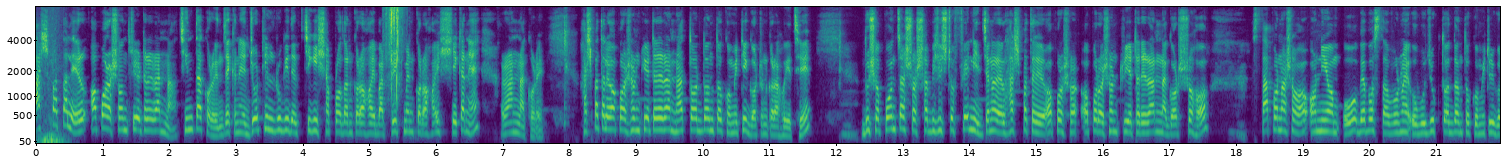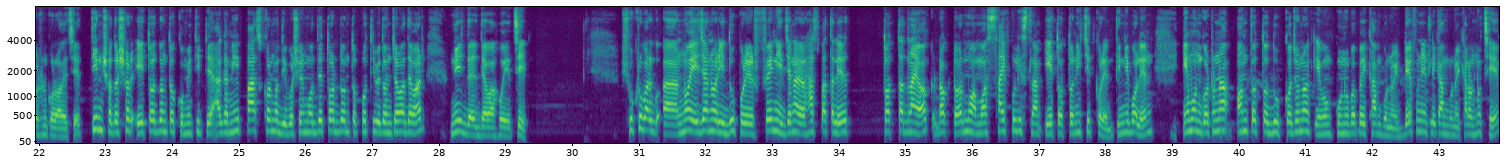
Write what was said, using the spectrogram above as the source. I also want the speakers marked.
Speaker 1: হাসপাতালের অপারেশন থিয়েটারে রান্না, চিন্তা করেন যেখানে জটিল রোগীদের চিকিৎসা প্রদান করা হয় বা ট্রিটমেন্ট করা হয়, সেখানে রান্না করে। হাসপাতালে অপারেশন থিয়েটারে রান্না তদন্ত কমিটি গঠন করা হয়েছে। দুশো পঞ্চাশ শস্যা বিশিষ্ট ফেনী জেনারেল হাসপাতালের অপারেশন অপারেশন থিয়েটারে রান্নাঘর সহ স্থাপনা সহ অনিয়ম ও ব্যবস্থাপনায় অভিযোগ তদন্ত কমিটির গঠন করা হয়েছে। তিন সদস্যের এই তদন্ত কমিটিতে আগামী পাঁচ কর্মদিবসের মধ্যে তদন্ত প্রতিবেদন জমা দেওয়ার নির্দেশ দেওয়া হয়েছে। শুক্রবার নয় জানুয়ারি দুপুরের ফেনী জেনারেল হাসপাতালের তত্ত্বাবধায়ক ডক্টর মোহাম্মদ সাইফুল ইসলাম এ তথ্য নিশ্চিত করেন। তিনি বলেন, এমন ঘটনা অন্তত দুঃখজনক এবং কোনোভাবেই কাম্য নয়। ডেফিনেটলি কাম্য নয়। কারণ হচ্ছে,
